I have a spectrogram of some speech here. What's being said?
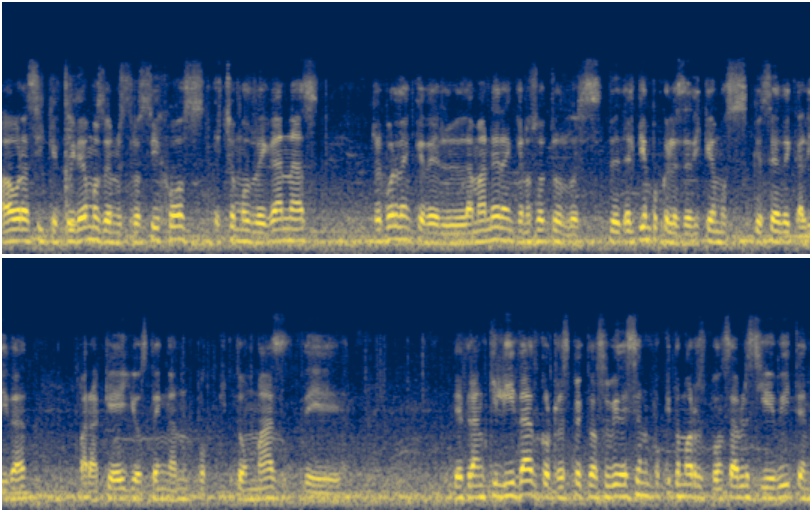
ahora sí que cuidemos de nuestros hijos, echémosle ganas, Recuerden que de la manera en que nosotros, los, el tiempo que les dediquemos, que sea de calidad, para que ellos tengan un poquito más de, tranquilidad con respecto a su vida y sean un poquito más responsables y eviten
